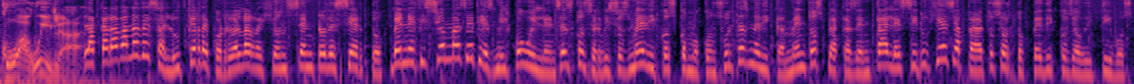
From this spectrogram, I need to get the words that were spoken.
Coahuila. La caravana de salud que recorrió la región centro desierto benefició a más de 10.000 coahuilenses con servicios médicos como consultas, medicamentos, placas dentales, cirugías y aparatos ortopédicos y auditivos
